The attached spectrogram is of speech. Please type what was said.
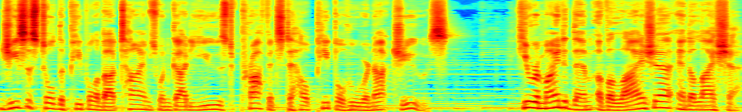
Jesus told the people about times when God used prophets to help people who were not Jews. He reminded them of Elijah and Elisha.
